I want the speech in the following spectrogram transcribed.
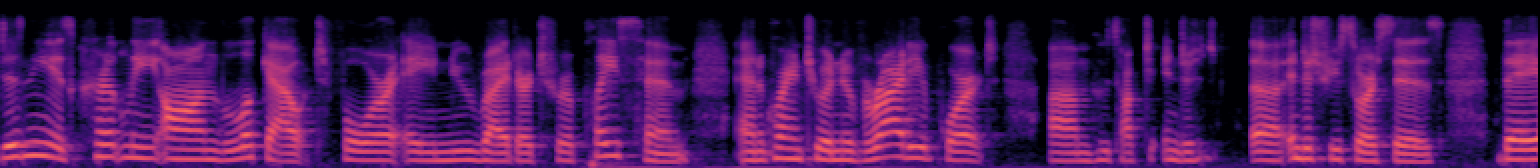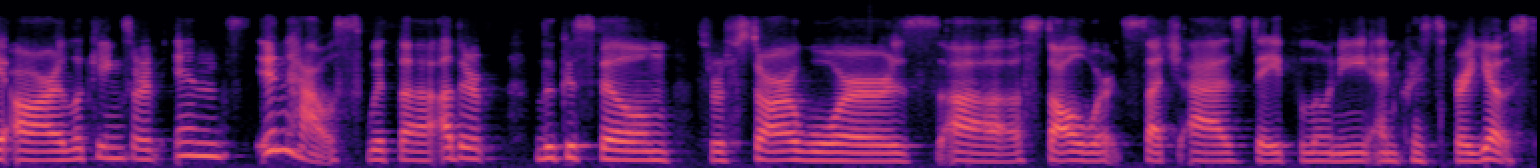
Disney is currently on the lookout for a new writer to replace him. And according to a new Variety report, um, who talked to industry uh, industry sources, they are looking sort of in in house with uh, other Lucasfilm sort of Star Wars uh, stalwarts such as Dave Filoni and Christopher Yost.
